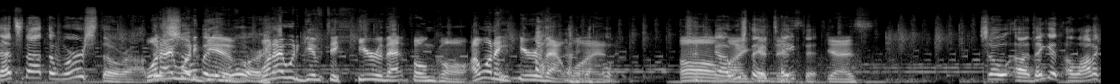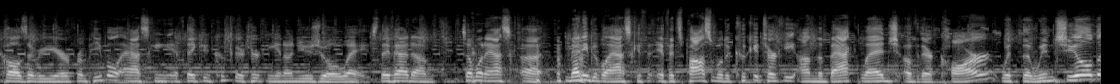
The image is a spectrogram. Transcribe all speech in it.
That's not the worst though, Rob. What There's I would many give, more. what I would give to hear that phone call. I want to hear that one. Oh Yeah, I my wish they had goodness! taped it. Yes. So uh, they get a lot of calls every year from people asking if they can cook their turkey in unusual ways. They've had um, someone ask, uh, many people ask if, if it's possible to cook a turkey on the back ledge of their car with the windshield,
